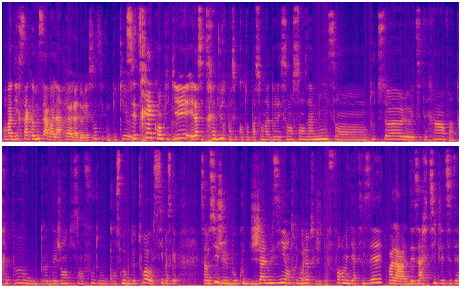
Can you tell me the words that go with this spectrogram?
on va dire ça comme ça, voilà. Après, à l'adolescence, c'est compliqué. C'est très compliqué. Mm. Et là, c'est très dur parce que quand on passe son adolescence sans amis, sans toute seule, etc., enfin, très peu, ou des gens qui s'en foutent, ou qu'on se moque de toi aussi, parce que ça aussi, j'ai eu beaucoup de jalousie, entre guillemets, parce que j'étais fort médiatisée. Voilà, des articles, etc.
